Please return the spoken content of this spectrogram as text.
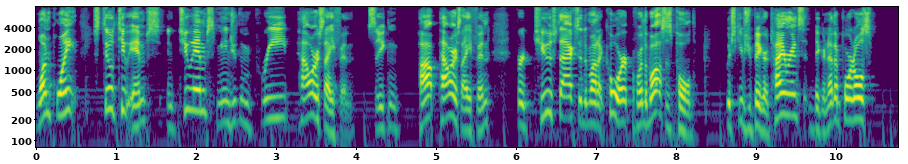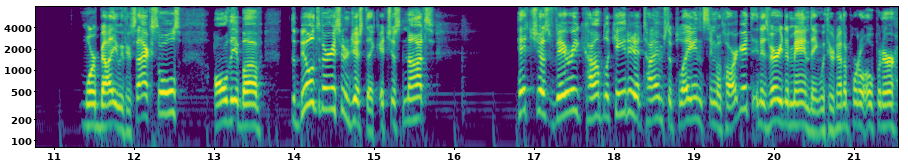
one point, still two imps, and two imps means you can pre-power siphon. So you can pop power siphon for two stacks of demonic core before the boss is pulled, which gives you bigger tyrants, bigger nether portals, more value with your sac souls, all the above. The build's very synergistic. It's just not it's just very complicated at times to play in single target and is very demanding with your Nether Portal opener,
